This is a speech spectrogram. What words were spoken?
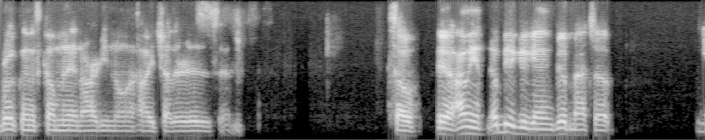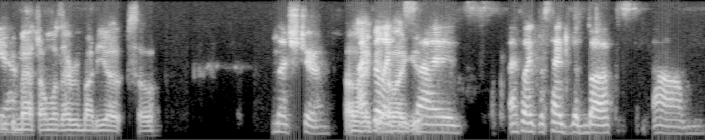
Brooklyn is coming in already knowing how each other is, and so yeah, I mean it'll be a good game, good matchup. Yeah. You can match almost everybody up, so that's true. I, like I feel it. like, I like besides, it. I feel like besides the Bucks, um,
